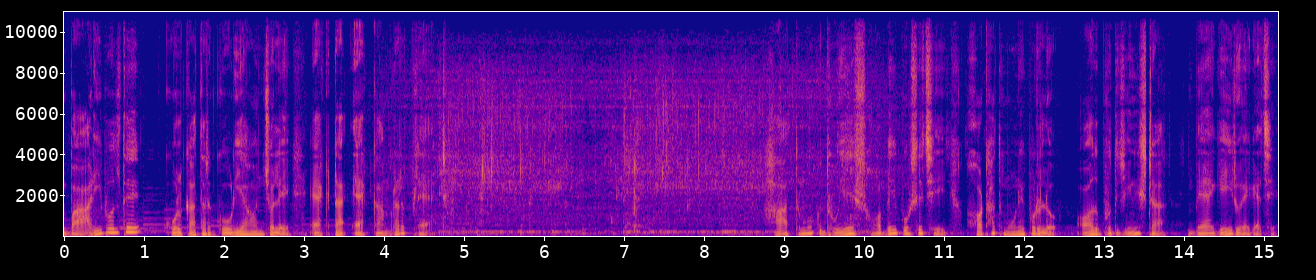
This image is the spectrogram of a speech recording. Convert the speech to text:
বাড়ি বলতে কলকাতার গড়িয়া অঞ্চলে একটা এক কামরার ফ্ল্যাট। হাত মুখ ধুয়ে সবে বসেছি, হঠাৎ মনে পড়ল, অদ্ভুত জিনিসটা ব্যাগেই রয়ে গেছে।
